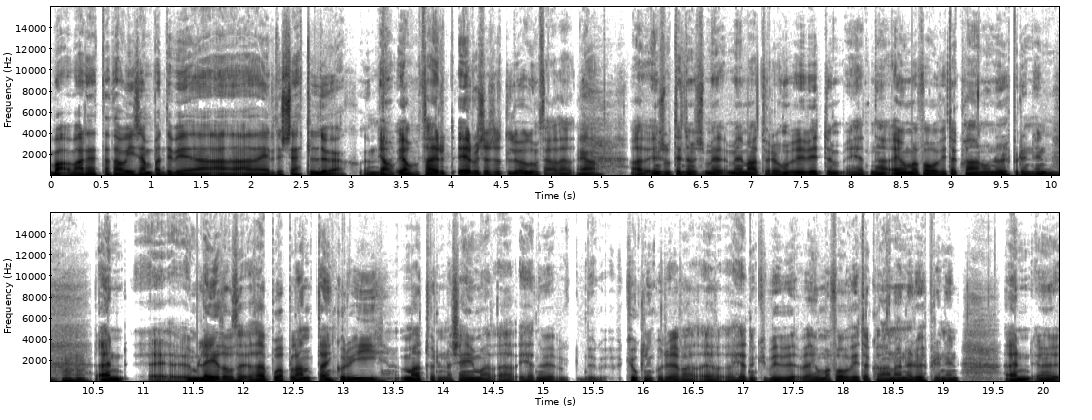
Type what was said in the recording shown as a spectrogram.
Var, var þetta þá í sambandi við að það eru sett lög um já, það? Já, það eru er sett lög um það að að eins og til dæmis með, með matverju við vitum, hérna, eigum að fá að vita hvaðan hún er upprinnin mm -hmm. en eh, um leið og það, það er búið að blanda einhverju í matverjuna, segjum að, að hérna, kjúklingur ef, að, hérna, við, við eigum að fá að vita hvaðan hann er upprinnin en, eh,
